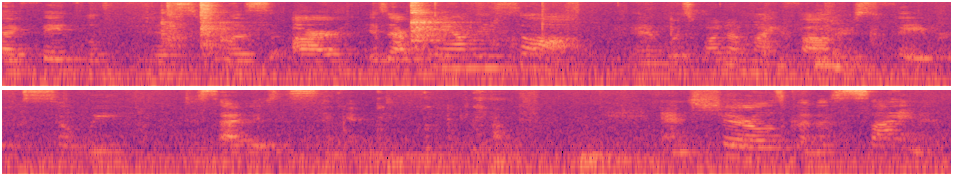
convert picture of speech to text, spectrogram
thy faithfulness was our, is our family song, and it was one of my father's favorites, so we decided to sing it. And Cheryl's gonna sign it.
